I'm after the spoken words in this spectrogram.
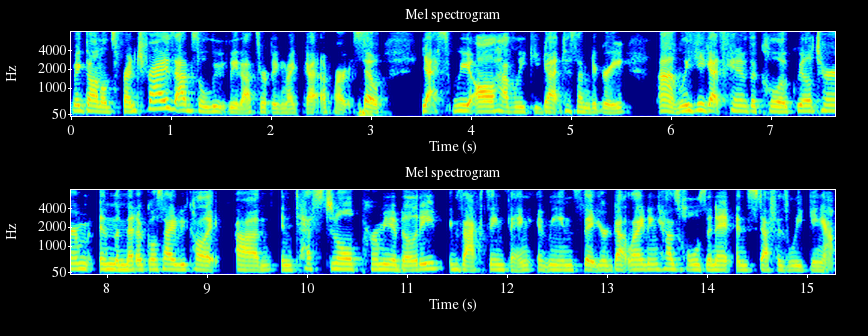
McDonald's French fries. Absolutely, that's ripping my gut apart. So, yes, we all have leaky gut to some degree. Um, leaky gut's kind of the colloquial term. In the medical side, we call it um, intestinal permeability. Exact same thing. It means that your gut lining has holes in it and stuff is leaking out.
